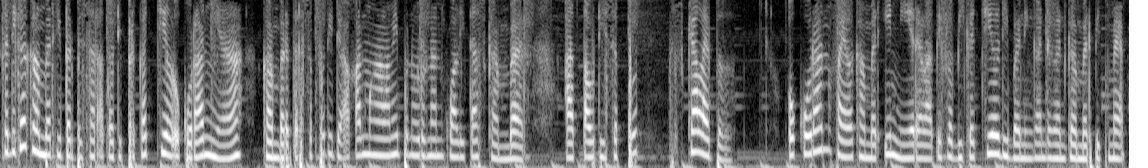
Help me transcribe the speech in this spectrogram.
ketika gambar diperbesar atau diperkecil ukurannya, gambar tersebut tidak akan mengalami penurunan kualitas gambar, atau disebut scalable. Ukuran file gambar ini relatif lebih kecil dibandingkan dengan gambar bitmap.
